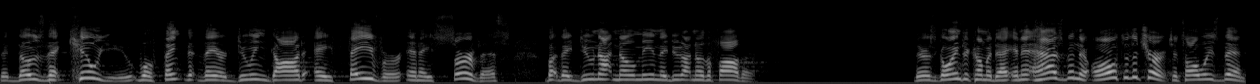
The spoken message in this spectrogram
that those that kill you will think that they are doing God a favor and a service, but they do not know me and they do not know the Father. There's going to come a day, and it has been there all through the church. It's always been.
